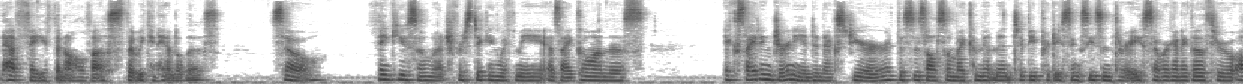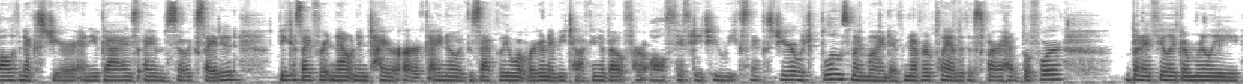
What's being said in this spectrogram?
have faith in all of us that we can handle this. So, thank you so much for sticking with me as I go on this exciting journey into next year. This is also my commitment to be producing season three. So, we're going to go through all of next year. And you guys, I am so excited because I've written out an entire arc. I know exactly what we're going to be talking about for all 52 weeks next year, which blows my mind. I've never planned this far ahead before, but I feel like I'm really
